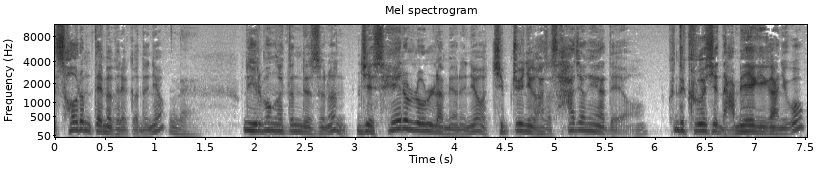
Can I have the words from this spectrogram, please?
서름 때문에 그랬거든요. 네. 근데 일본 같은 데서는 이제 세를 놓으려면은요 집주인이 가서 사정해야 돼요. 근데 그것이 남의 얘기가 아니고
